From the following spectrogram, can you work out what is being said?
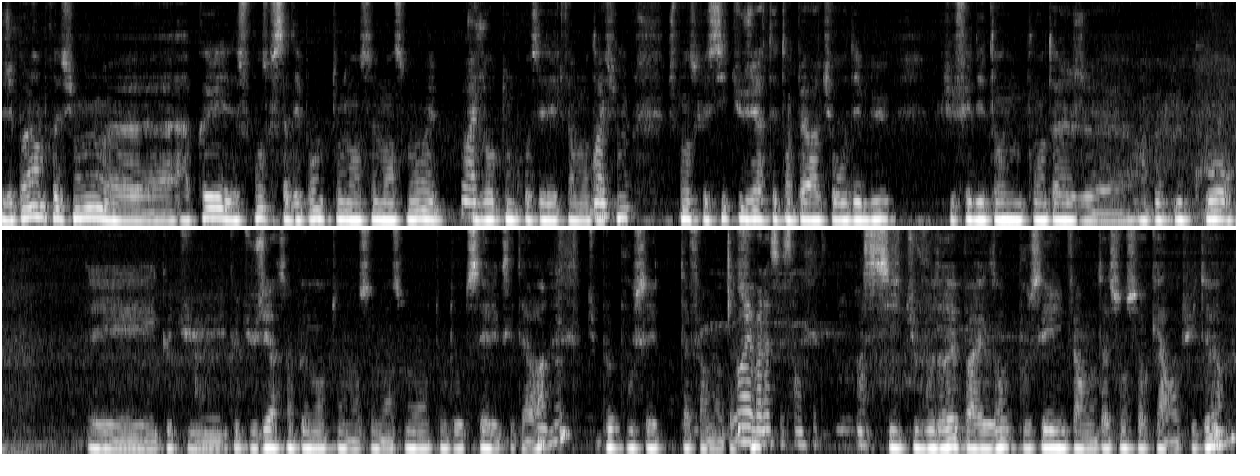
J'ai pas l'impression euh, après je pense que ça dépend de ton ensemencement et Ouais. toujours de ton procédé de fermentation je pense que si tu gères tes températures au début tu fais des temps de pointage euh, un peu plus courts et que tu, que tu gères simplement ton ensemencement, ton taux de sel, etc., Mhm. tu peux pousser ta fermentation. Ouais, voilà, c'est ça en fait. Si tu voudrais par exemple pousser une fermentation sur 48 heures Mhm.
